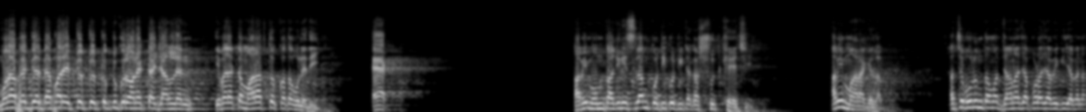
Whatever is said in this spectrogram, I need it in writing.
মোনাফেকদের ব্যাপারে একটু একটু একটু একটু করে অনেকটাই জানলেন। এবার একটা মারাত্মক কথা বলে দিই। এক, আমি মমতাজুল ইসলাম কোটি কোটি টাকা সুদ খেয়েছি। আমি মারা গেলাম। আচ্ছা বলুন তো আমার জানাজা পড়া যাবে কি যাবে না?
